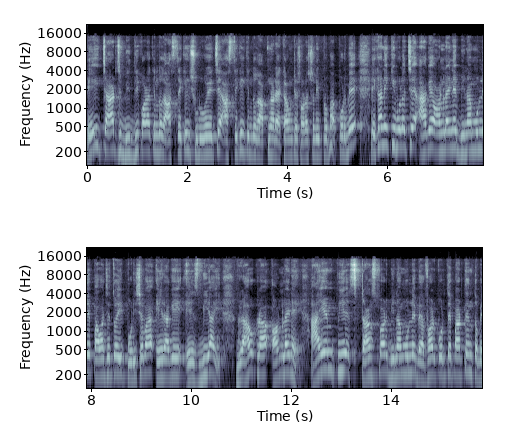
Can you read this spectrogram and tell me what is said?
এই চার্জ বৃদ্ধি করা কিন্তু আজ থেকেই শুরু হয়েছে। আজ থেকেই কিন্তু আপনার অ্যাকাউন্টে সরাসরি প্রভাব পড়বে। এখানে কি বলেছে? আগে অনলাইনে বিনামূল্যে পাওয়া যেত এই পরিষেবা। এর আগে এসবিআই গ্রাহকরা অনলাইনে আইএমপিএস ট্রান্সফার বিনামূল্যে ব্যবহার করতে পারতেন, তবে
